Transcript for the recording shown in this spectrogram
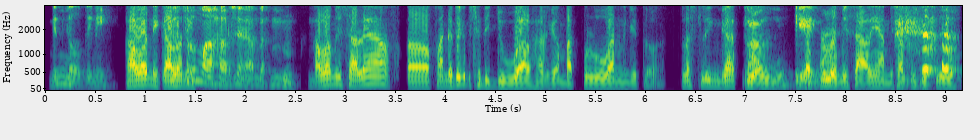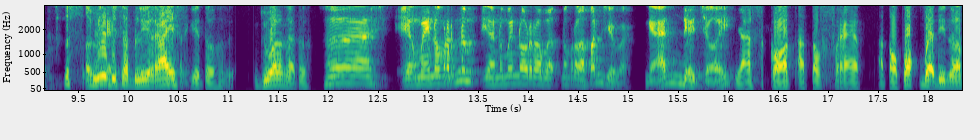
midfield hmm. ini. Kalau nih kalau Justru malah harusnya nambah. Hmm. Hmm. Kalau misalnya uh, Van de Beek bisa dijual harga 40-an gitu. Plus Lingard jual tiga 30 misalnya, misal 70. Terus okay. lu bisa beli Rice gitu. Jual nggak tuh? Uh, yang main nomor 6, yang main nomor nomor 8 siapa? Nggak ada, coy. Ya Scott atau Fred atau Pogba di 8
